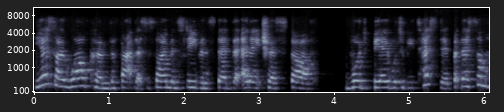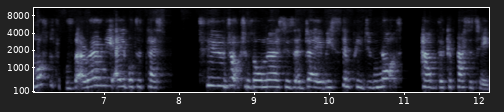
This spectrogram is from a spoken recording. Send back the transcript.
Yes, I welcome the fact that Sir Simon Stevens said that NHS staff would be able to be tested. But there's some hospitals that are only able to test two doctors or nurses a day. We simply do not have the capacity.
